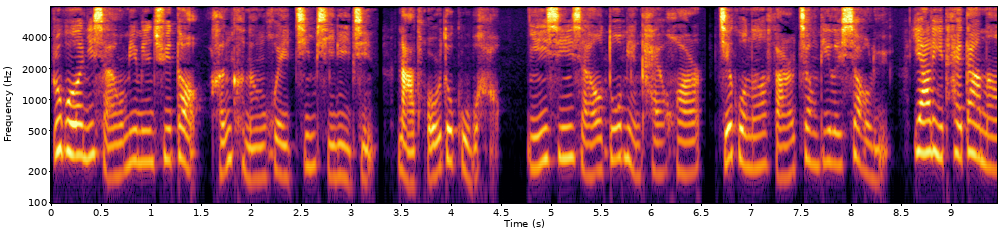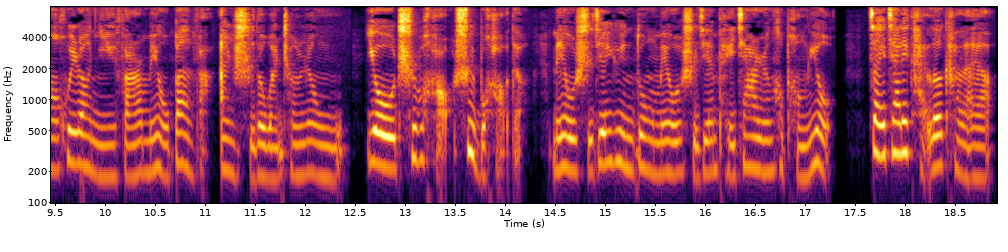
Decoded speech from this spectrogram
如果你想要面面俱到，很可能会精疲力尽，哪头都顾不好。你一心想要多面开花，结果呢，反而降低了效率。压力太大呢，会让你反而没有办法按时的完成任务，又吃不好睡不好的，没有时间运动，没有时间陪家人和朋友。在加里凯勒看来啊，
